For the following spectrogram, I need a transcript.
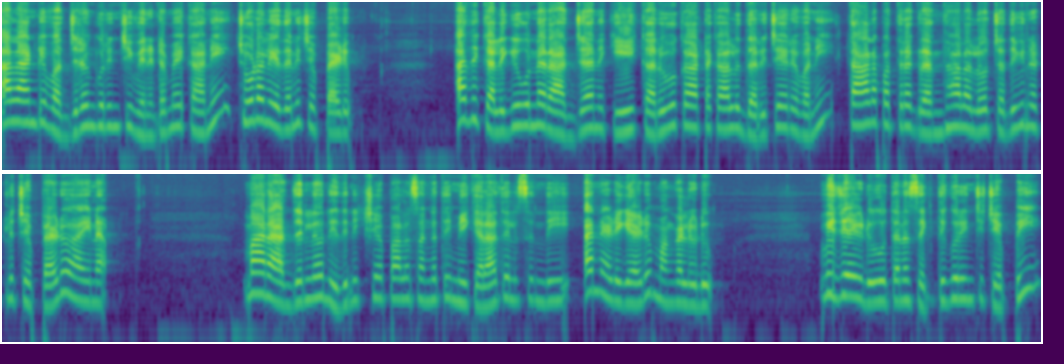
అలాంటి వజ్రం గురించి వినటమే కానీ చూడలేదని చెప్పాడు. అది కలిగి ఉన్న రాజ్యానికి కరువు కాటకాలు దరిచేరవని తాళపత్ర గ్రంథాలలో చదివినట్లు చెప్పాడు ఆయన. మా రాజ్యంలో నిధి నిక్షేపాల సంగతి మీకెలా తెలిసింది? అని అడిగాడు మంగళుడు. విజయుడు తన శక్తి గురించి చెప్పి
